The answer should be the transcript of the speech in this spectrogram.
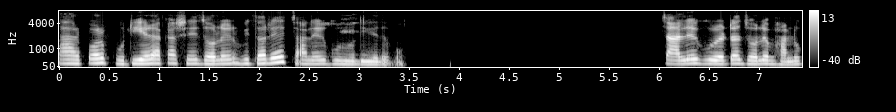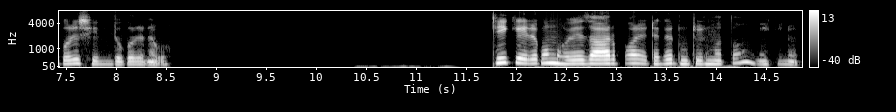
তারপর ফুটিয়ে রাখা সেই জলের ভিতরে চালের গুঁড়ো দিয়ে দেব। চালের গুঁড়োটা জলে ভালো করে সিদ্ধ করে নেব। ঠিক এরকম হয়ে যাওয়ার পর এটাকে রুটির মতো মেখে নেব।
